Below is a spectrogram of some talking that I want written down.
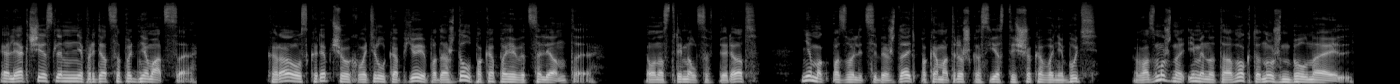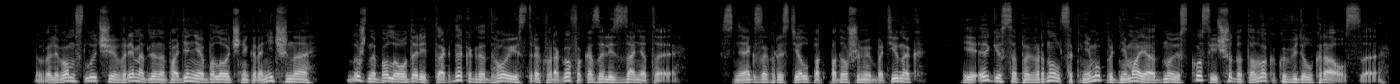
Легче, если мне не придётся подниматься». Краус крепче ухватил копье и подождал, пока появится лента. Он устремился вперед, не мог позволить себе ждать, пока матрешка съест еще кого-нибудь, возможно, именно того, кто нужен был на Эль. В любом случае, время для нападения было очень ограничено, Нужно было ударить тогда, когда двое из трех врагов оказались заняты. Снег захрустел под подошвами ботинок, и Эгиса повернулся к нему, поднимая одну из кос еще до того, как увидел Крауса.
